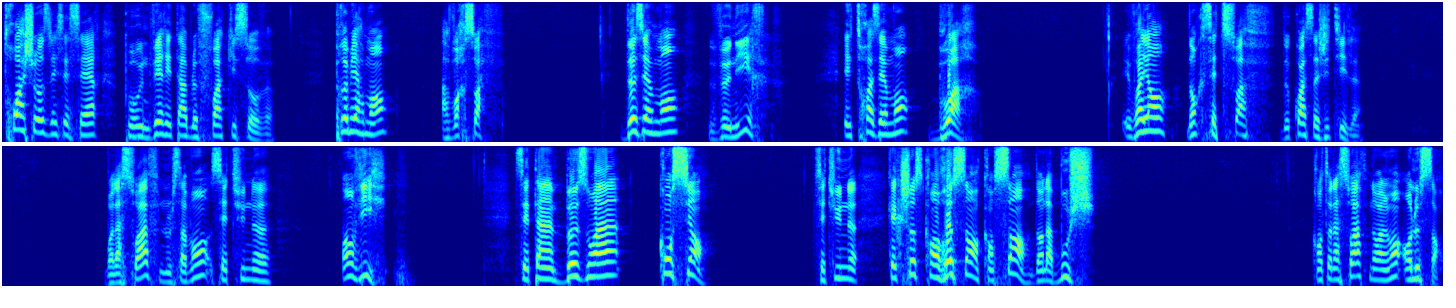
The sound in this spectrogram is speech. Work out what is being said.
Trois choses nécessaires pour une véritable foi qui sauve. Premièrement, avoir soif. Deuxièmement, venir. Et troisièmement, boire. Et voyons donc cette soif. De quoi s'agit-il? Bon, la soif, nous le savons, c'est une envie. C'est un besoin conscient. C'est quelque chose qu'on ressent, qu'on sent dans la bouche. Quand on a soif, normalement, on le sent.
